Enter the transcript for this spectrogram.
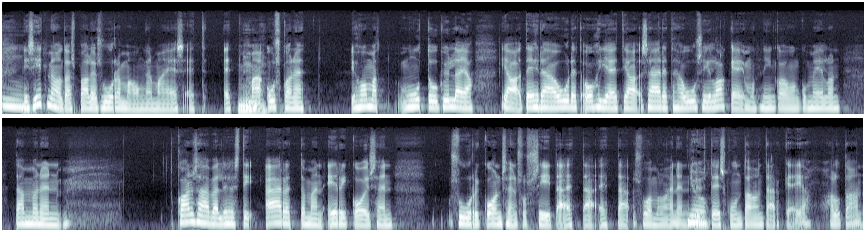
mm. niin sitten me oltaisiin paljon suuremman ongelma edes. Et, et niin, mä niin. uskon, että hommat muuttuu kyllä ja, ja tehdään uudet ohjeet ja säädetään uusia lakeja, mutta niin kauan kuin meillä on tämmöinen kansainvälisesti äärettömän erikoisen – suuri konsensus siitä, että, että suomalainen Joo. yhteiskunta on tärkeä ja halutaan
